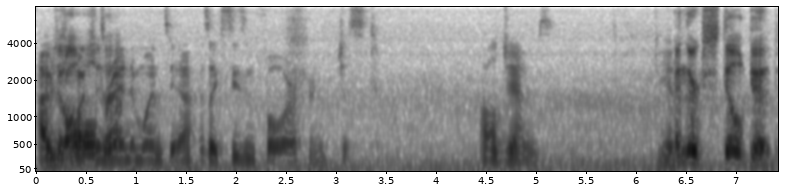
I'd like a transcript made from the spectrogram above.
I was just all holds watching up. random ones. Yeah, it was like season four and just all gems. Beautiful. and they're still good.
